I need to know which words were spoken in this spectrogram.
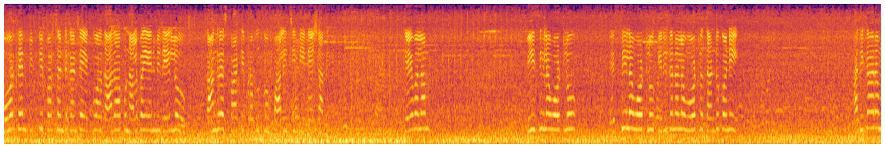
మోర్ దెన్ ఫిఫ్టీ పర్సెంట్ కంటే ఎక్కువ దాదాపు నలభై ఎనిమిది ఏళ్ళు కాంగ్రెస్ పార్టీ ప్రభుత్వం పాలించింది ఈ దేశాన్ని. కేవలం బీసీల ఓట్లు ఎస్సీల ఓట్లు గిరిజనుల ఓట్లు దండుకొని అధికారం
